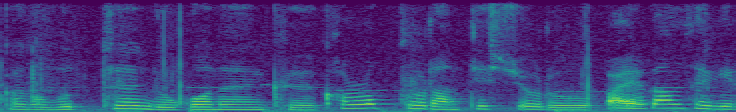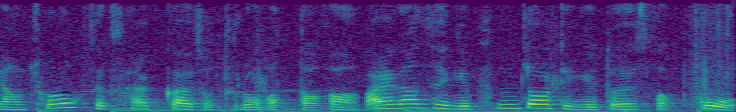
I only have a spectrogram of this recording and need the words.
그래서 무튼 이거는 그 컬러풀한 티슈로 빨간색이랑 초록색 살까 해서 들어갔다가 빨간색이 품절이기도 했었고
